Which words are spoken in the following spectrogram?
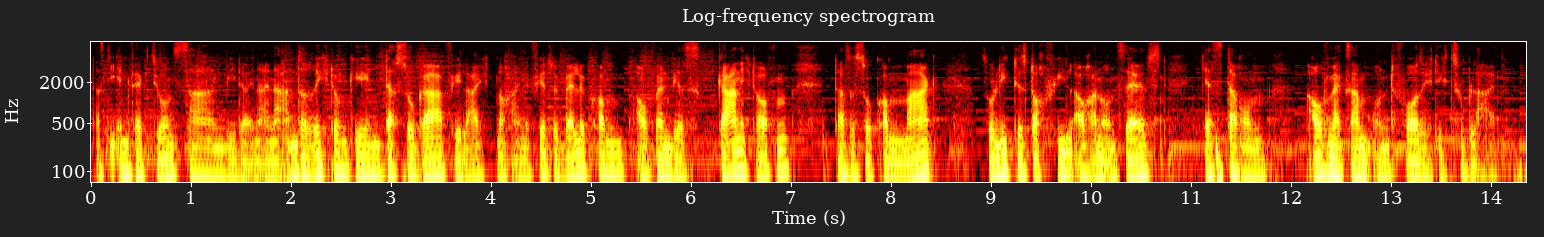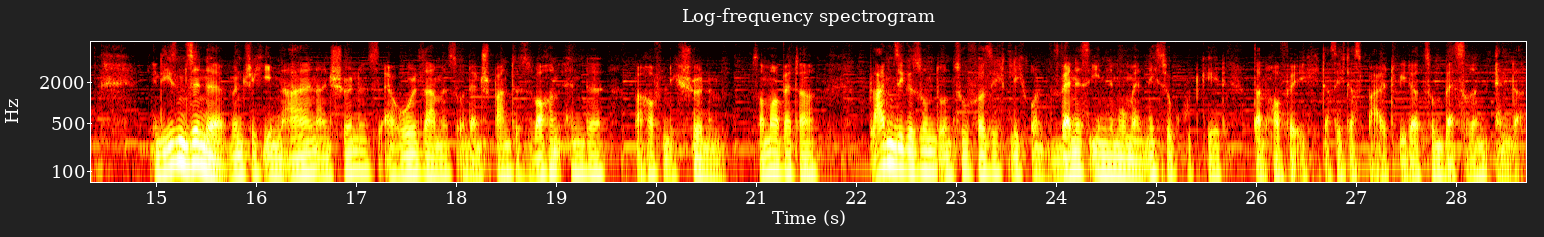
dass die Infektionszahlen wieder in eine andere Richtung gehen, dass sogar vielleicht noch eine vierte Welle kommt, auch wenn wir es gar nicht hoffen, dass es so kommen mag. So liegt es doch viel auch an uns selbst, jetzt darum aufmerksam und vorsichtig zu bleiben. In diesem Sinne wünsche ich Ihnen allen ein schönes, erholsames und entspanntes Wochenende bei hoffentlich schönem Sommerwetter. Bleiben Sie gesund und zuversichtlich und wenn es Ihnen im Moment nicht so gut geht, dann hoffe ich, dass sich das bald wieder zum Besseren ändert.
